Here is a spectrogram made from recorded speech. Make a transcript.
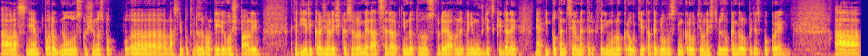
A vlastně podobnou zkušenost po, eh, vlastně potvrzoval i Ivo Špály, který říkal, že Liška se velmi rád sedal k ním do toho studia, on, oni mu vždycky dali nějaký potenciometr, který mohl kroutit a tak dlouho s ním kroutil, než tím zvukem byl úplně spokojený. A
